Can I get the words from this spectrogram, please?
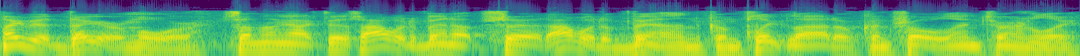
maybe a day or more, something like this. I would have been upset. I would have been completely out of control internally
